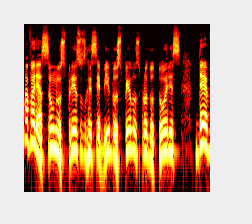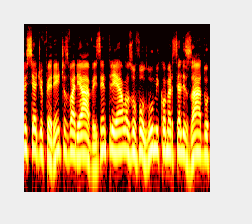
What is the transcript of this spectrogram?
A variação nos preços recebidos pelos produtores deve-se a diferentes variáveis, entre elas o volume comercializado,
